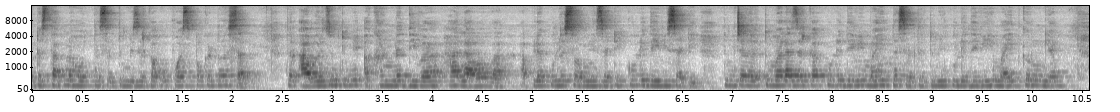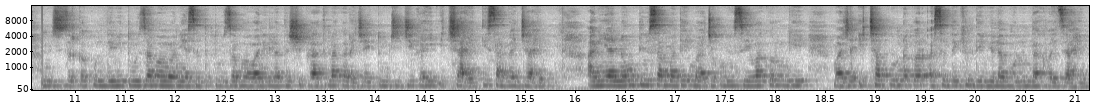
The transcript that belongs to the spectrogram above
घटस्थापना होत नसेल तुम्ही जर का उपवास पकडत नसाल तर आवर्जून तुम्ही अखंड दिवा हा लावावा. आपल्या कुलस्वामिनीसाठी कुलदेवीसाठी. तुमच्या तुम्हाला जर का कुलदेवी माहीत नसेल तर तुम्ही कुलदेवी ही माहीत करून घ्या. तुमची जर का कुलदेवी तुळजाभवानी असेल तर तुळजाभवानीला तशी प्रार्थना करायची आहे. तुमची जी काही इच्छा आहे ती सांगायची आहे. आणि या नऊ दिवसामध्ये माझ्याकडून सेवा करून घे. माझ्या इच्छा पूर्ण कर असं देखील देवीला बोलून दाखवायचं आहे.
